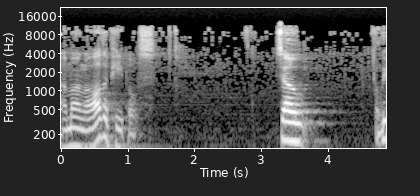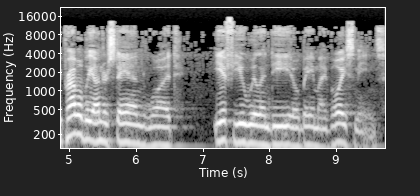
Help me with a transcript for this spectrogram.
among all the peoples. So, we probably understand what if you will indeed obey my voice means.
